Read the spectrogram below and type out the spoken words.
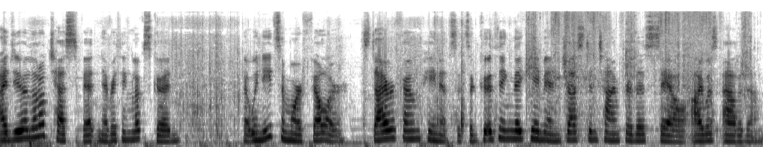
I do a little test fit and everything looks good, but we need some more filler. Styrofoam peanuts. It's a good thing they came in just in time for this sale. I was out of them.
